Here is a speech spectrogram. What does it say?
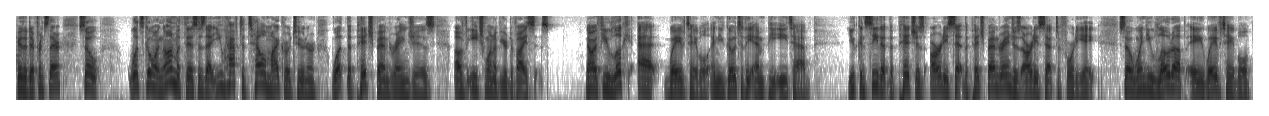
Hear the difference there? So what's going on with this is that you have to tell MicroTuner what the pitch bend range is of each one of your devices. Now, if you look at Wavetable and you go to the MPE tab, you can see that the pitch is already set, the pitch bend range is already set to 48. So when you load up a wavetable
